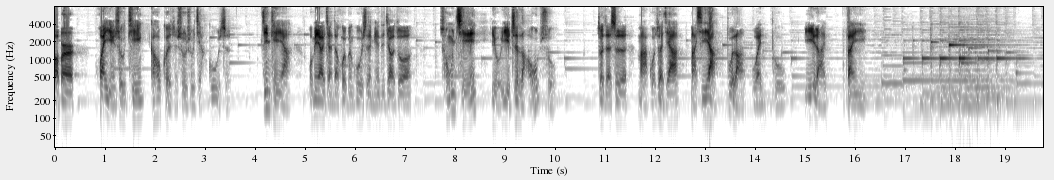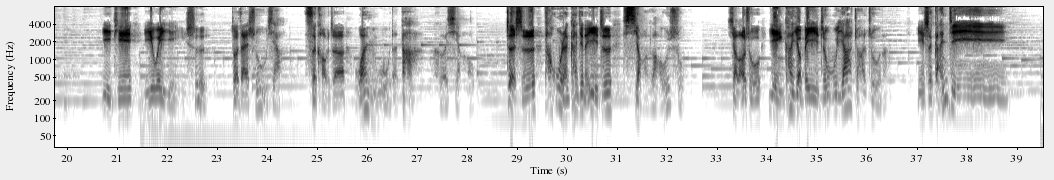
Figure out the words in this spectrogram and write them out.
宝贝儿，欢迎收听高个子叔叔讲故事。今天呀，我们要讲的绘本故事的名字叫做《从前有一只老鼠》，作者是马国作家马西亚·布朗文图，依然翻译。一天，一位隐士坐在树下，思考着万物的大和小。这时，他忽然看见了一只小老鼠。小老鼠眼看要被一只乌鸦抓住了，于是赶紧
